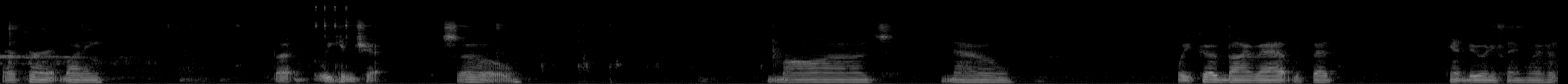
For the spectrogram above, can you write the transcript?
for our current money, but we can check. So, mods, no. We could buy that, but that can't do anything with it.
